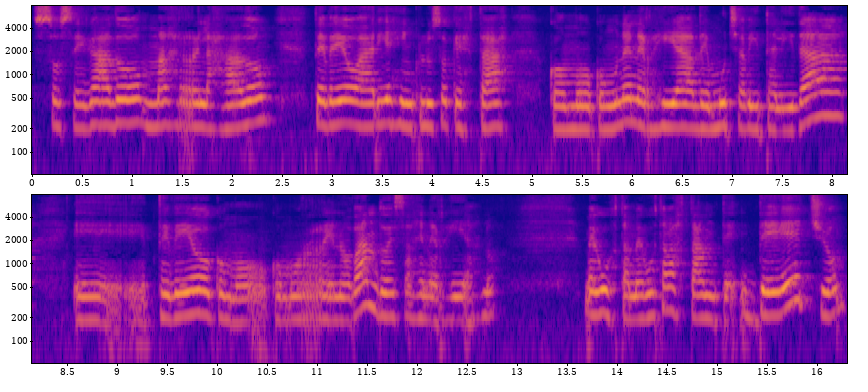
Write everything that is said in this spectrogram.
sosegado, más relajado, te veo Aries incluso que estás como con una energía de mucha vitalidad, eh, te veo como, como renovando esas energías, ¿no? Me gusta, me gusta bastante. De hecho,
